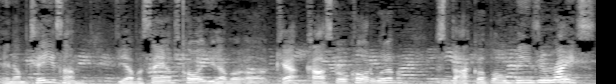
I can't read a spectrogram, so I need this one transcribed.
And I'm tell you something. If you have a Sam's card, you have a, a Costco card or whatever, stock up on beans and rice.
